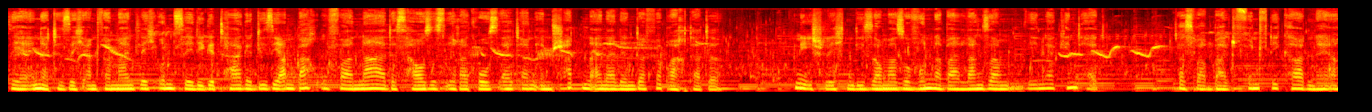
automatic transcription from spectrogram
Sie erinnerte sich an vermeintlich unzählige Tage, die sie am Bachufer nahe des Hauses ihrer Großeltern im Schatten einer Linde verbracht hatte. Nie schlichten die Sommer so wunderbar langsam wie in der Kindheit. Das war bald fünf Dekaden her.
